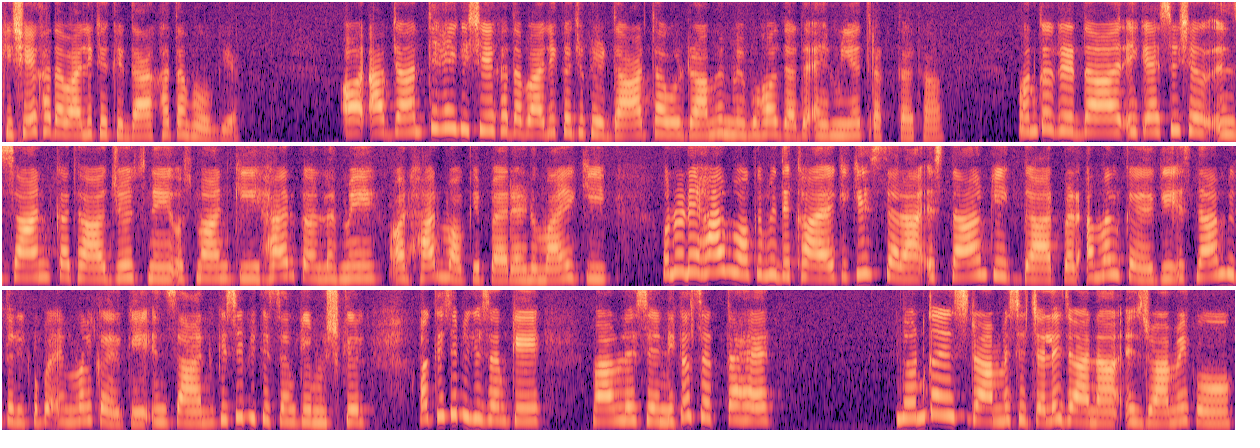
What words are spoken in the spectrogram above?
कि शेख अदवाली का किरदार ख़त्म हो गया। और आप जानते हैं कि शेख अदवाली का जो किरदार था, वो ड्रामे में बहुत ज़्यादा अहमियत रखता था। उनका किरदार एक ऐसे इंसान का था जो उसने उस्मान की हर लम्हे और हर मौके पर रहनुमाई की उन्होंने हर मौके में दिखाया कि किस तरह इस्लाम के इकदार पर अमल करके, इस्लाम के तरीक़ों पर अमल करके इंसान किसी भी किस्म की मुश्किल और किसी भी किस्म के मामले से निकल सकता है। तो उनका इस ड्रामे से चले जाना, इस ड्रामे को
